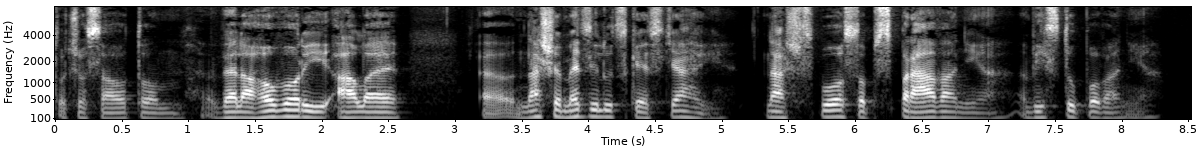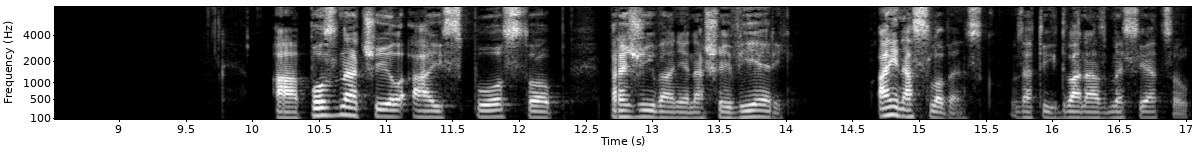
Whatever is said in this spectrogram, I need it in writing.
to, čo sa o tom veľa hovorí, ale e, naše medziludské vzťahy, náš spôsob správania, vystupovania. A poznačil aj spôsob prežívania našej viery. Aj na Slovensku za tých 12 mesiacov.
